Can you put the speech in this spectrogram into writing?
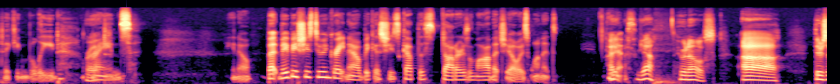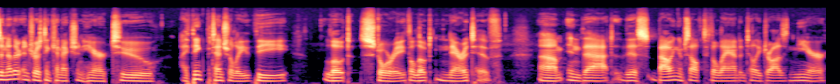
taking the lead Right. reins. You know, but maybe she's doing great now because she's got this daughters-in-law that she always wanted. Who I- knows? Yeah, who knows? Uh, there's another interesting connection here to, I think, potentially the Lot story, the Lot narrative, um, in that this bowing himself to the land until he draws near,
